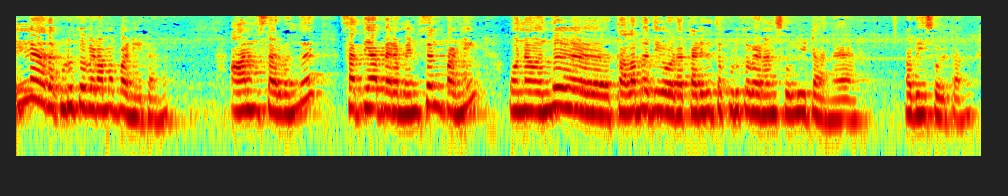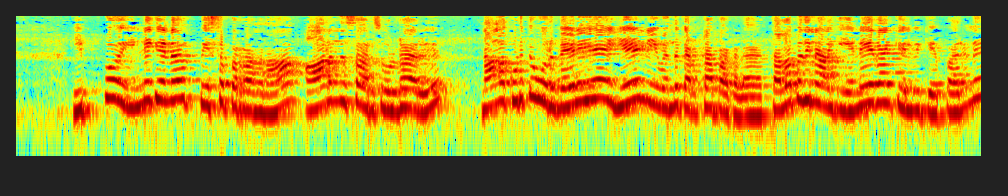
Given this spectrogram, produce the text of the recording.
என்ன அதை கொடுக்க விடாம பண்ணிட்டாங்க? ஆனந்த் சார் வந்து சத்யா பேரை மென்ஷன் பண்ணி உன்னை வந்து தளபதியோட கடிதத்தை கொடுக்க வேணாம்னு சொல்லிட்டாங்க அப்படின்னு சொல்லிட்டாங்க. இப்போ இன்னைக்கு என்ன பேசப்படுறாங்கன்னா ஆனந்த் சார் சொல்றாரு நாங்க கொடுத்த ஒரு வேலையை ஏன் நீ வந்து கரெக்டா பார்க்கல? தளபதி நாளைக்கு என்னையே தான் கேள்வி கேட்பாருன்னு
